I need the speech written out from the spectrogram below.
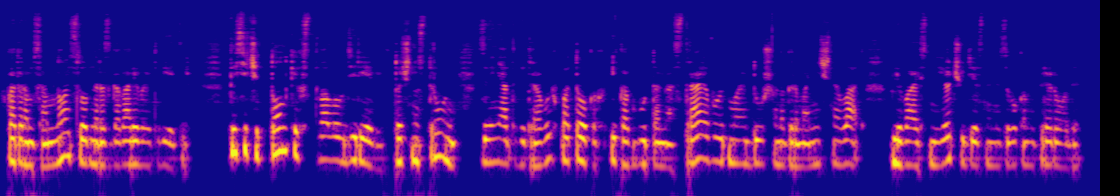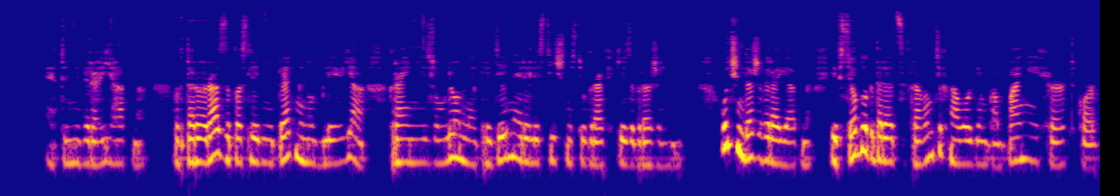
в котором со мной словно разговаривает ветер. Тысячи тонких стволов деревьев, точно струны, звенят в ветровых потоках и как будто настраивают мою душу на гармоничный лад, вливаясь в нее чудесными звуками природы. Это невероятно! Во второй раз за последние пять минут блею я, крайне изумленная предельной реалистичностью графики изображения. Очень даже вероятно, и все благодаря цифровым технологиям компании Heart Corp.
